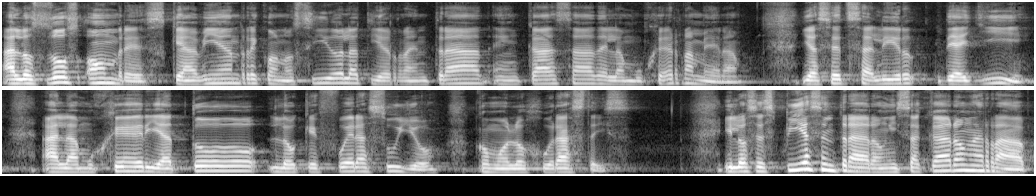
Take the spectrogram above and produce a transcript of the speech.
a los dos hombres que habían reconocido la tierra, entrad en casa de la mujer ramera y haced salir de allí a la mujer y a todo lo que fuera suyo, como lo jurasteis. Y los espías entraron y sacaron a Raab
